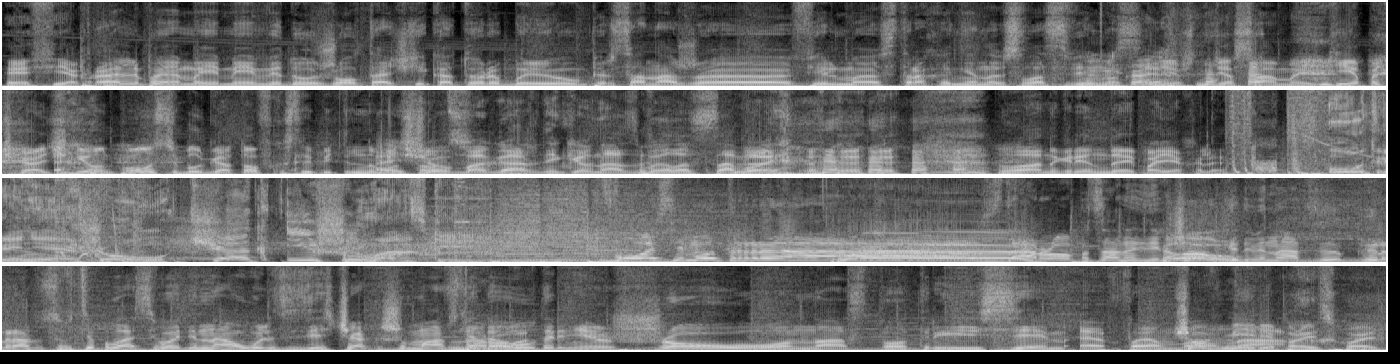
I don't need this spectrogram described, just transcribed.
эффект. Правильно понимаю, мы имеем в виду желтые очки, которые были у персонажа фильма «Страх и ненависть в Ну, Лас-Вегасе». Конечно, те самые. Кепочка, очки, он полностью был готов к ослепительному А еще в багажнике у нас было с собой. Ладно, Гриндей, поехали. Утреннее шоу «Чак и Шуманский». 8 утра! Ура! Здорово, пацаны, девчонки. Hello. 12 градусов тепла сегодня на улице. Здесь Чак и Шуманский. Это утреннее шоу на 103,7 FM. Что в мире происходит?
